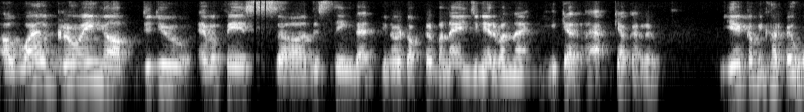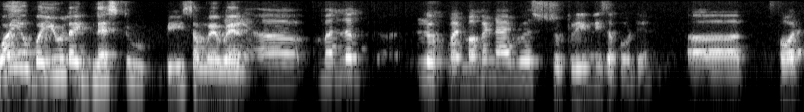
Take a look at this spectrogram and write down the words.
uh, while growing up, did you ever face uh, this thing that you know doctor बनना है, engineer बनना है? ये क्या rap क्या कर रहे हो? ये कभी घर पे हुआ या were you like blessed to be somewhere where? uh, मतलब look my mom and dad were supremely supportive uh, for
